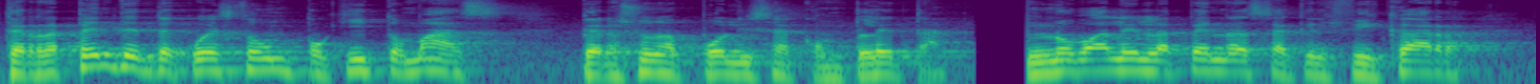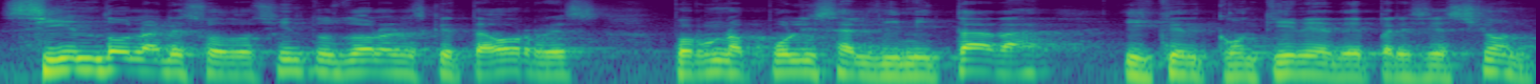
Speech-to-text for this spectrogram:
De repente te cuesta un poquito más, pero es una póliza completa. No vale la pena sacrificar 100 dólares o 200 dólares que te ahorres por una póliza limitada y que contiene depreciación.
